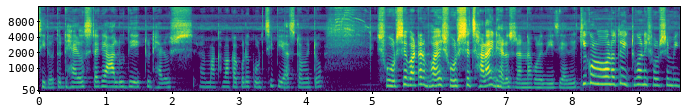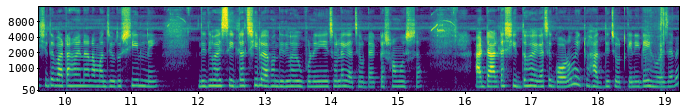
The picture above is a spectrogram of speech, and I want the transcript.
ছিল। তো ঢ্যাঁড়সটাকে আলু দিয়ে একটু ঢ্যাঁড়স, মাখা মাখা করে করছি, পেঁয়াজ, টমেটো। সর্ষে বাটার ভয়ে সর্ষে ছাড়াই ঢ্যাঁড়স রান্না করে দিয়েছি আজকে। কী করব বলো তো? একটুখানি সর্ষে মিক্সিতে বাটা হয় না, আর আমার যেহেতু শিল নেই। দিদিভাই শিলটা ছিল, এখন দিদিভাই উপরে নিয়ে চলে গেছে, ওটা একটা সমস্যা। আর ডালটা সিদ্ধ হয়ে গেছে গরম, একটু হাত দিয়ে চটকে নিলেই হয়ে যাবে।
